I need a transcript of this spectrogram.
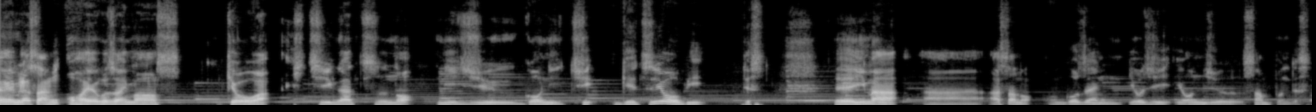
えー、皆さんおはようございます。今日は7月の25日月曜日です。えー、今朝の午前4時43分です。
